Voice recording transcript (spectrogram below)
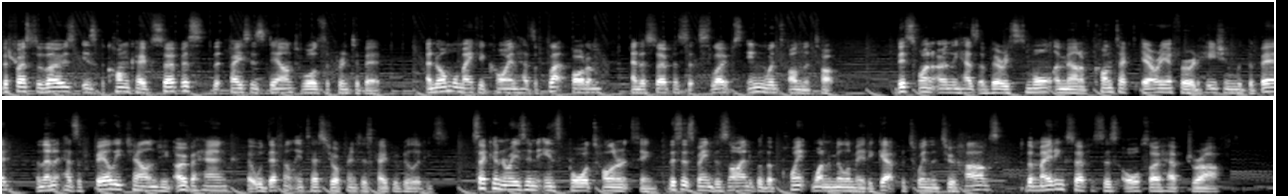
The first of those is a concave surface that faces down towards the printer bed. A normal maker coin has a flat bottom and a surface that slopes inwards on the top. This one only has a very small amount of contact area for adhesion with the bed, and then it has a fairly challenging overhang that will definitely test your printer's capabilities. Second reason is for tolerancing. This has been designed with a 0.1mm gap between the two halves, but the mating surfaces also have draft.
